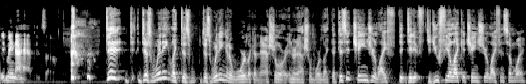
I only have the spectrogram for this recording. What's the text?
it may not happen. So Did does winning like does does winning an award like a national or international award like that does it change your life? Did, did it did you feel like it changed your life in some way?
